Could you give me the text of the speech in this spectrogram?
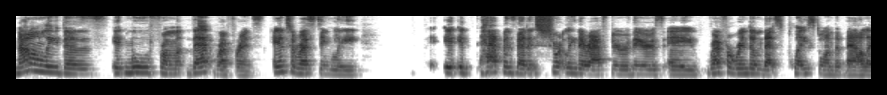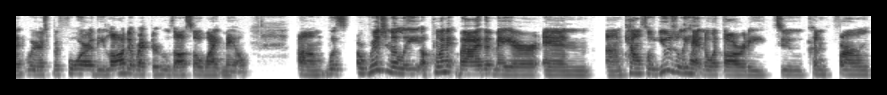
not only does it move from that reference, interestingly, it, it, happens that it's shortly thereafter there's a referendum that's placed on the ballot, whereas before the law director, who's also a white male, um, was originally appointed by the mayor and um, council usually had no authority to confirm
